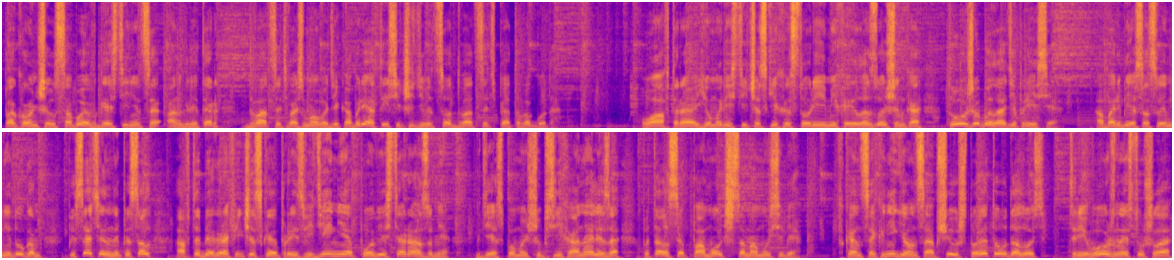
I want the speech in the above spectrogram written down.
покончил с собой в гостинице «Англитер» 28 декабря 1925 года. У автора юмористических историй Михаила Зощенко тоже была депрессия. О борьбе со своим недугом писатель написал автобиографическое произведение «Повесть о разуме», где с помощью психоанализа пытался помочь самому себе. В конце книги он сообщил, что это удалось, тревожность ушла,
